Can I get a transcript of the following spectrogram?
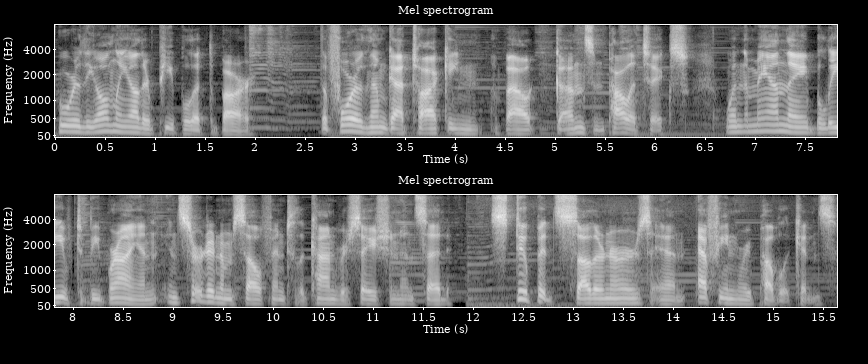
who were the only other people at the bar. The four of them got talking about guns and politics when the man they believed to be Brian inserted himself into the conversation and said, Stupid Southerners and effing Republicans.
